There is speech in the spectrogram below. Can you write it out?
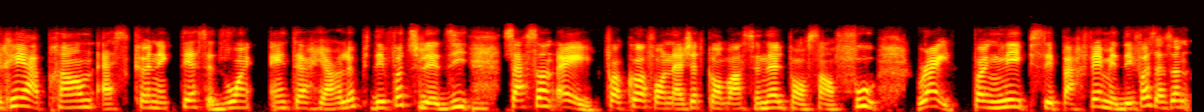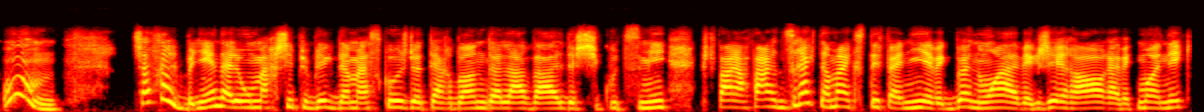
réapprendre à se connecter à cette voix intérieure-là. Puis des fois, tu le dis, ça sonne, hey, fuck off, on achète conventionnel, puis on s'en fout. Right, pogne puis c'est parfait. Mais des fois, ça sonne, hum, ça serait bien d'aller au marché public de Mascouche, de Terrebonne, de Laval, de Chicoutimi, puis de faire affaire directement avec Stéphanie, avec Benoît, avec Gérard, avec Monique.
